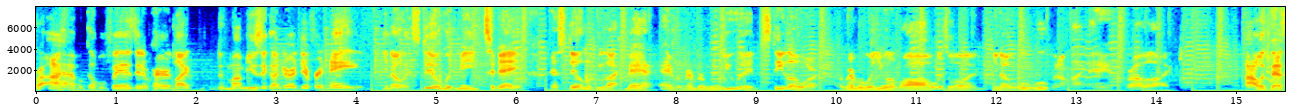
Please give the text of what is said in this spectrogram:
I have a couple fans that have heard like my music under a different name, you know, and still with me today, and still will be like, man, hey, remember when you and Stilo, or remember when you and Raw was on, you know, whoop whoop, and I'm like, damn, bro, like, I was that's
